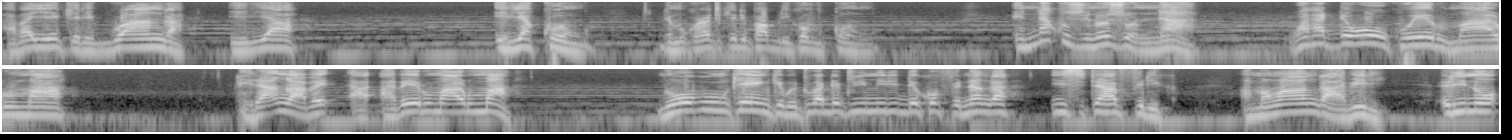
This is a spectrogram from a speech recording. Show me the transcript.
abayeekera eggwanga erya erya congo democratic republic of congo. Ennaku zino zonna wabaddewo okwerumaaluma era nga abeerumaaluma n'obunkenke bwe tubadde tuyimiriddeko ffenna nga east africa amawanga abiri. Lino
